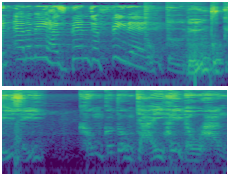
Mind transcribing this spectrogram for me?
An enemy has been defeated. Trong từ điển của kỵ sĩ, Không có trốn chạy hay đầu hàng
